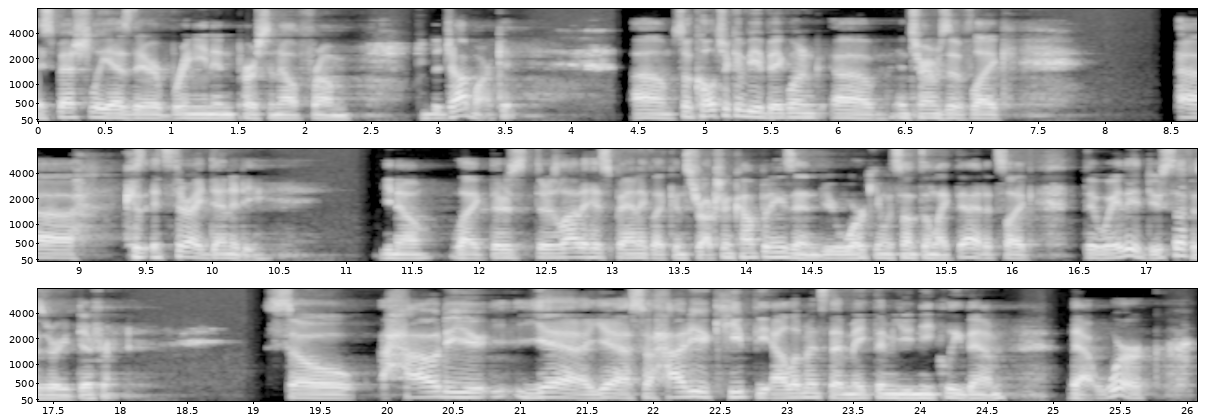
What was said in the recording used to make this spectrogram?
especially as they're bringing in personnel from, from the job market. Um, so culture can be a big one uh, in terms of like, because it's their identity. You know, like there's there's a lot of Hispanic like construction companies, and you're working with something like that. It's like the way they do stuff is very different. So how do you? Yeah, yeah. So how do you keep the elements that make them uniquely them that work,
